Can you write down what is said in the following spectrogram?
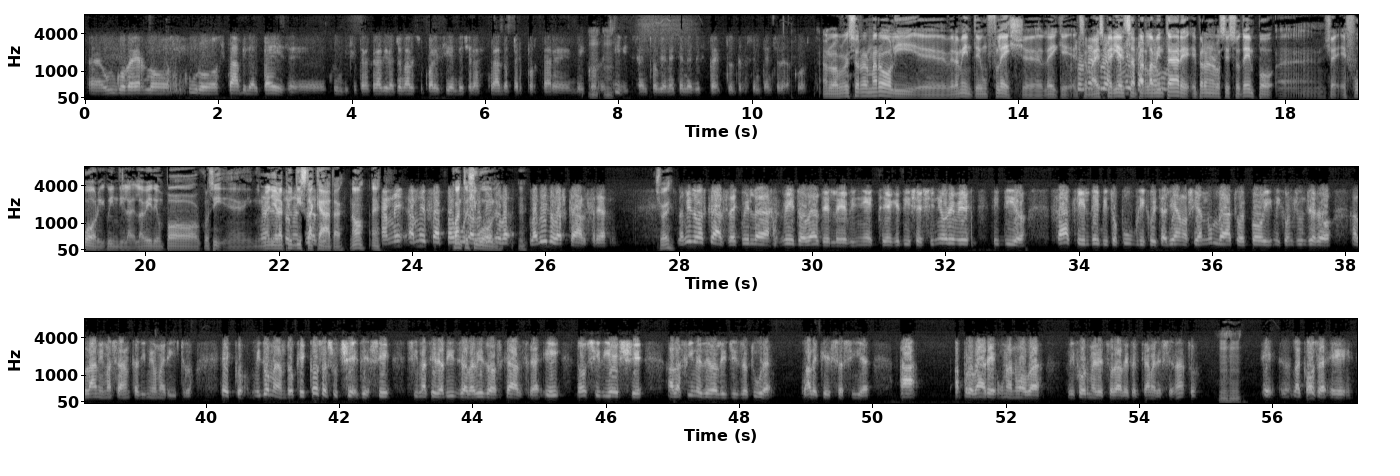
eh, un governo sicuro, stabile al Paese, quindi si tratterà di ragionare su quale sia invece la strada per portare dei correttivi, mm-hmm. sempre ovviamente nel rispetto della sentenza della Corte. Allora, professor Armaroli, eh, veramente un flash, lei che insomma, ha esperienza parlamentare e però nello stesso tempo eh, cioè, è fuori, quindi la, la, vede un po' così, eh, in maniera più distaccata, no? Eh. A, me, a, me, fa paura Quanto ci la vuole? Vedova, eh. la vedova scaltra. Cioè? La vedova scalza è quella vedova delle vignette che dice Signore Dio fa che il debito pubblico italiano sia annullato e poi mi congiungerò all'anima santa di mio marito. Ecco, mi domando che cosa succede se si materializza la vedova scaltra e non si riesce alla fine della legislatura, quale che essa sia, a approvare una nuova riforma elettorale per Camera e Senato? Mm-hmm. E la cosa è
